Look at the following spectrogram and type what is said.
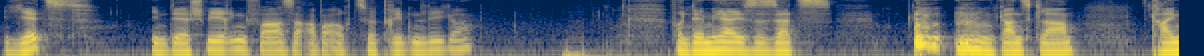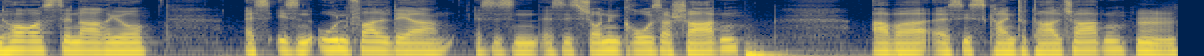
Jetzt in der schwierigen Phase, aber auch zur dritten Liga. Von dem her ist es jetzt ganz klar kein Horrorszenario. Es ist ein Unfall, der, es ist, ein, es ist schon ein großer Schaden, aber es ist kein Totalschaden. Mhm.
